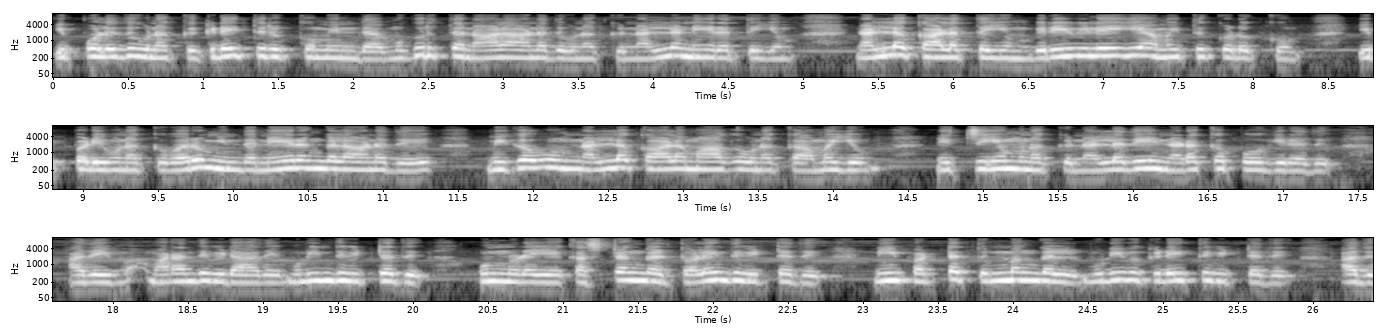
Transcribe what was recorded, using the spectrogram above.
இப்பொழுது உனக்கு கிடைத்திருக்கும் இந்த முகூர்த்த நாளானது உனக்கு நல்ல நேரத்தையும் நல்ல காலத்தையும் விரைவிலேயே அமைத்து கொடுக்கும். இப்படி உனக்கு வரும் இந்த நேரங்களானது மிகவும் நல்ல காலமாக உனக்கு அமையும். நிச்சயம் உனக்கு நல்லதே நடக்கப் போகிறது. அதை மறந்து விடாதே முடிந்து விட்டது உன்னுடைய கஷ்டங்கள் தொலைந்து விட்டது. நீ பட்ட துன்பங்கள் முடிவு கிடைத்து விட்டது. அது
